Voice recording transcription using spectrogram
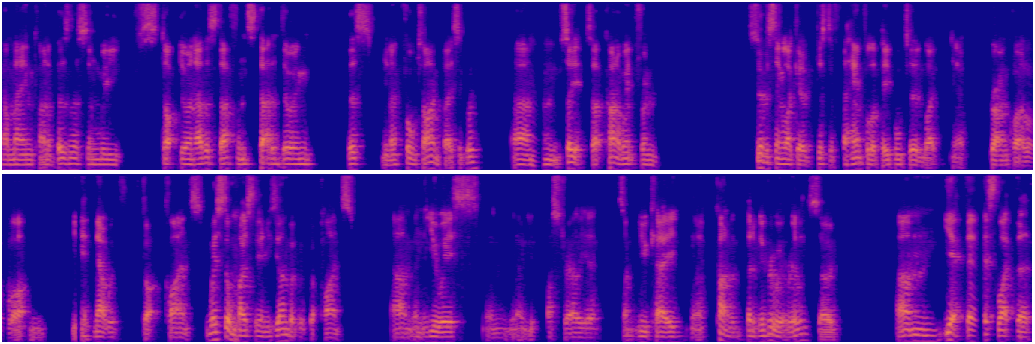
our main kind of business, and we stopped doing other stuff and started doing this, you know, full time basically. Um, so yeah, so it kind of went from servicing like a just a, a, handful of people to like you know growing quite a lot, and yeah, now we've got clients. We're still mostly in New Zealand, but we've got clients um, in the US and you know Australia, some UK, you know, kind of a bit of everywhere really. So um, yeah, that's like the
